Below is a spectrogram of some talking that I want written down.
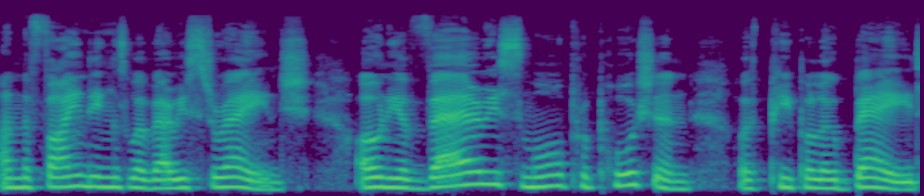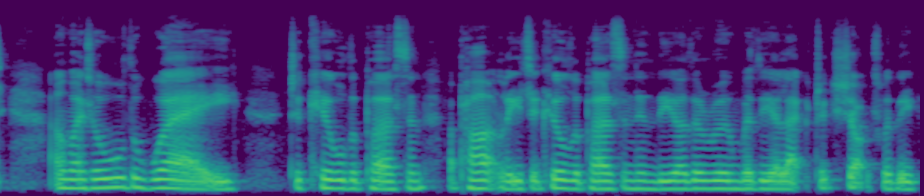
and the findings were very strange. Only a very small proportion of people obeyed and went all the way to kill the person, apparently to kill the person in the other room with the electric shocks, with the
